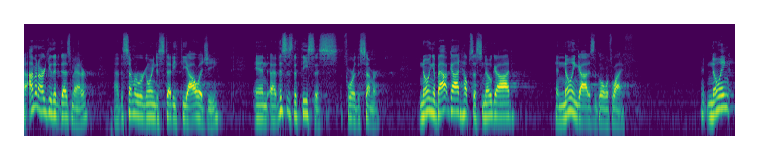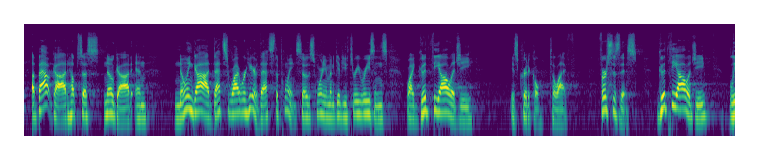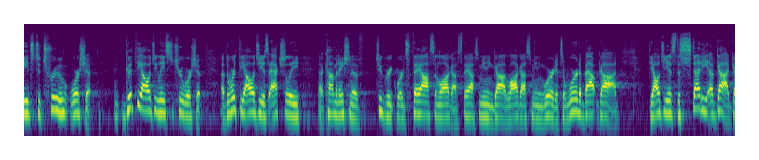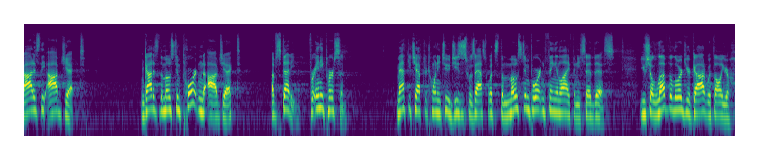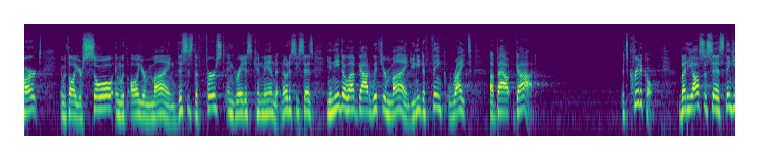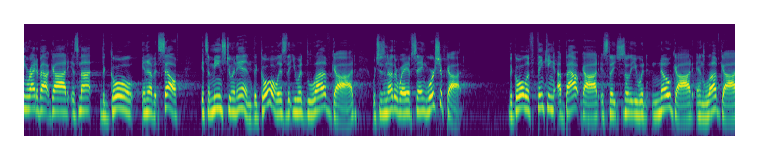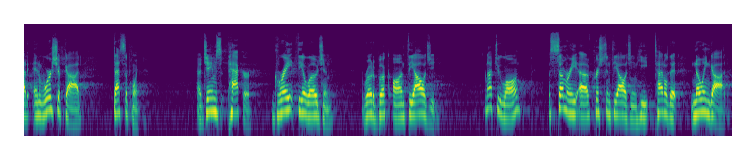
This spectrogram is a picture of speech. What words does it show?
I'm going to argue that it does matter. Uh, this summer we're going to study theology, and uh, this is the thesis for the summer. Knowing about God helps us know God, and knowing God is the goal of life. Knowing about God helps us know God, and knowing God, that's why we're here. That's the point. So this morning I'm going to give you three reasons why good theology is critical to life. First is this good theology leads to true worship. Good theology leads to true worship. Uh, the word theology is actually a combination of two Greek words, theos and logos. Theos meaning God, logos meaning word. It's a word about God. Theology is the study of God. God is the object. God is the most important object of study for any person. Matthew chapter 22, Jesus was asked, What's the most important thing in life? And he said this You shall love the Lord your God with all your heart, and with all your soul, and with all your mind. This is the first and greatest commandment. Notice he says, You need to love God with your mind. You need to think right about God. It's critical. But he also says, Thinking right about God is not the goal in and of itself it's a means to an end. The goal is that you would love God, which is another way of saying worship God. The goal of thinking about God is so that you would know God and love God and worship God. That's the point. Uh, James Packer, great theologian, wrote a book on theology. Not too long, a summary of Christian theology, and he titled it Knowing God.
